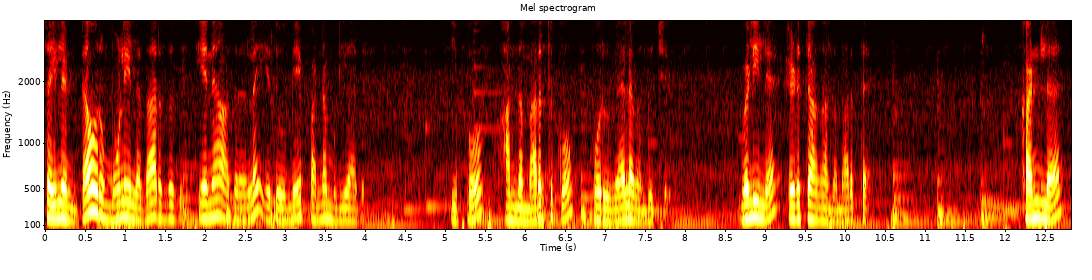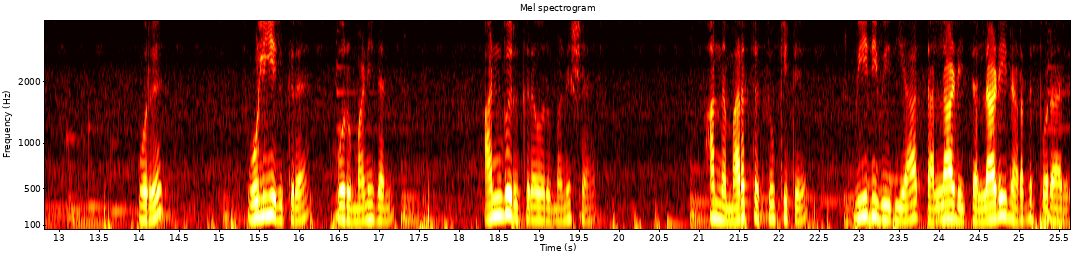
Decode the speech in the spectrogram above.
சைலண்ட்டாக ஒரு மூலையில் தான் இருந்தது. ஏன்னா அதனால் எதுவுமே பண்ண முடியாது. இப்போது அந்த மரத்துக்கும் ஒரு வேலை வந்துச்சு. வெளியில் எடுத்தாங்க அந்த மரத்தை. கண்ணில் ஒரு ஒளி இருக்கிற ஒரு மனிதன் அன்பு இருக்கிற ஒரு மனுஷன் அந்த மரத்தை தூக்கிட்டு வீதி வீதியாக தள்ளாடி தள்ளாடி நடந்து போகிறாரு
